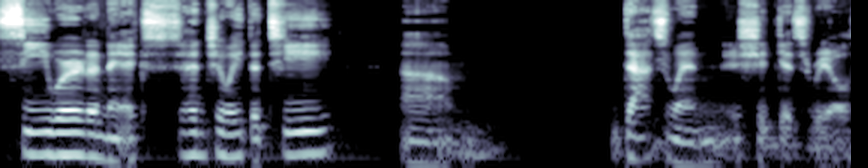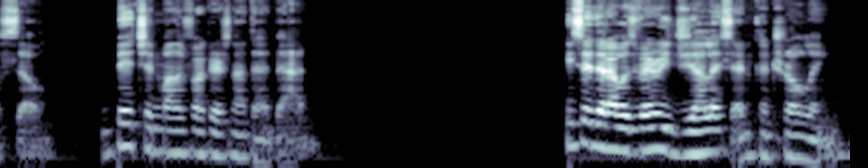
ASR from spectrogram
C word and they accentuate the T. Um, that's when shit gets real, so bitch and motherfucker is not that bad. He said that I was very jealous and controlling.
